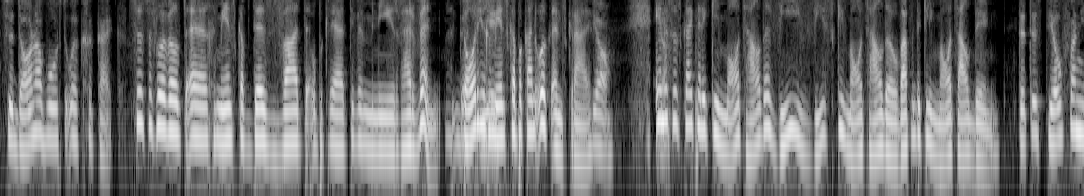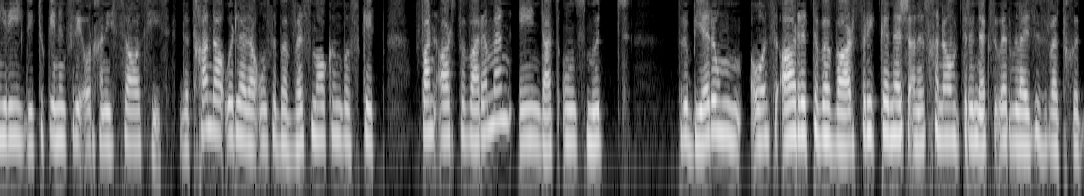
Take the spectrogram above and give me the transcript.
So daarna word ook gekyk. Soos byvoorbeeld 'n gemeenskap dis wat op 'n kreatiewe manier herwin. Daardie gemeenskappe kan ook inskryf. Ja. En ja. as ons kyk na die klimaathelde, wie wie is klimaathelde of wat moet 'n klimaatheld doen? Dit is deel van hierdie die toekenning vir die organisasies. Dit gaan daaroor dat ons 'n bewusmaking wil skep van aardverwarming en dat ons moet probeer om ons aarde te bewaar vir die kinders anders gaan omtrent niks oorbly soos wat goed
